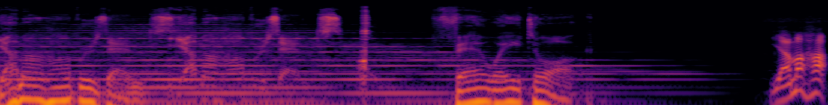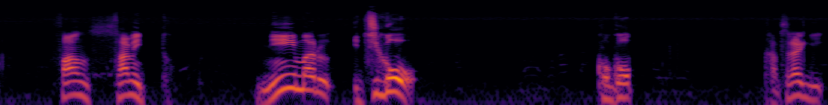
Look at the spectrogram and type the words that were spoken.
yamaha presents yamaha presents fairway talk. ヤマハファンサミット2015ここ葛城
